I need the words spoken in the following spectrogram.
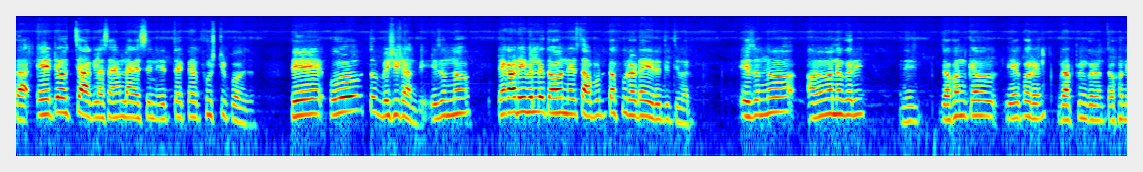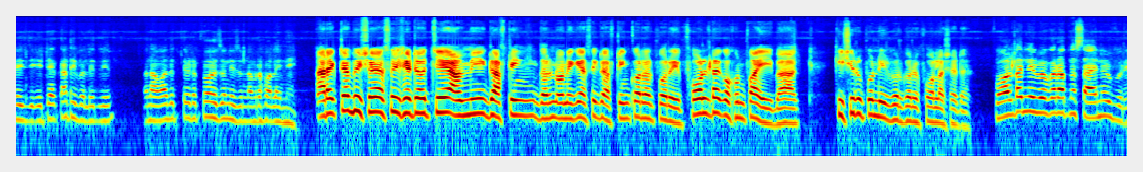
তা এটা হচ্ছে আগলা সাউন্ড লাগাইছেন এর তো একটা পুষ্টির প্রয়োজন। তে ও তো বেশি টানবে। এই জন্য এটা কাটিয়ে ফেললে তখন এই সাপোর্টটা পুরোটা এড়ে দিতে পারে এই জন্য আমি মনে করি মানে যখন কেউ ইয়ে করেন গ্রাফটিং করেন, তখন এই যে এটা কাটিয়ে ফেলে দিবেন। মানে আমাদের তো এটা প্রয়োজন এই জন্য আমরা ফলাই নেই। আরেকটা বিষয় আছে সেটা হচ্ছে আমি গ্রাফটিং ধরেন অনেকে আছে গ্রাফটিং করার পরে ফলটা কখন পাই বা কিসের উপর নির্ভর করে ফল আসাটা? ফলটা নির্ভর করে আপনার সাইনের উপরে।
